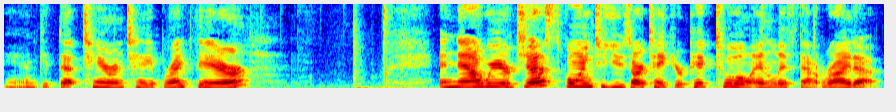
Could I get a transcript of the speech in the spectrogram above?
and get that tear and tape right there. And now we are just going to use our Take Your Pick tool and lift that right up.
